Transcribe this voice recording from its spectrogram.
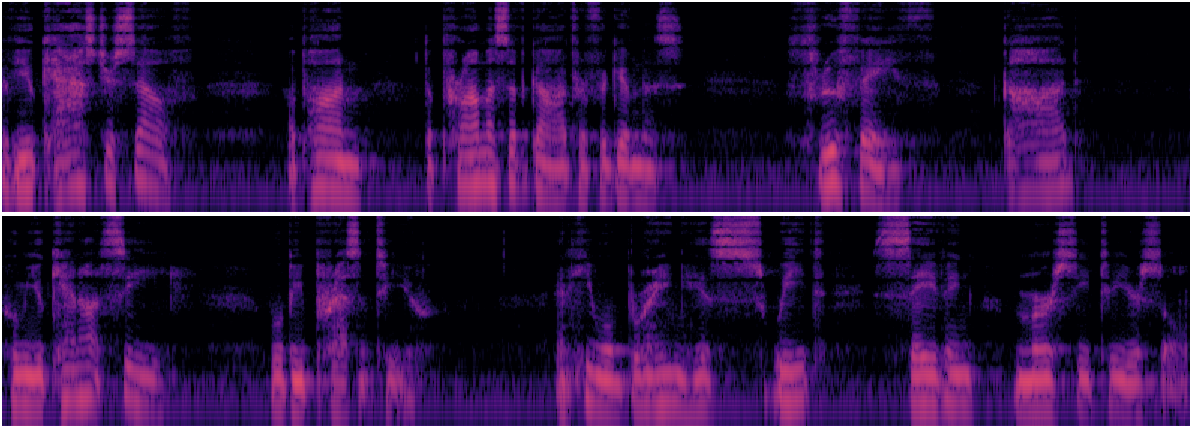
Have you cast yourself upon the promise of God for forgiveness? Through faith, God, whom you cannot see, will be present to you. And he will bring his sweet, saving mercy to your soul.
